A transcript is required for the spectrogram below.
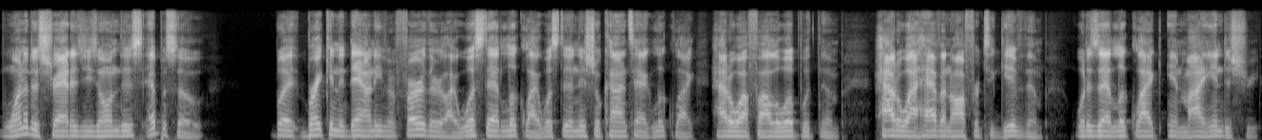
one of the strategies on this episode, but breaking it down even further, like what's that look like? What's the initial contact look like? How do I follow up with them? How do I have an offer to give them? What does that look like in my industry?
